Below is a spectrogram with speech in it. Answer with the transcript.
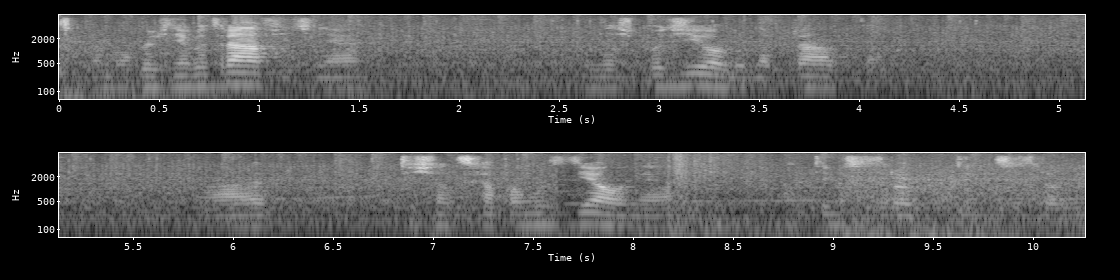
No, mogłeś w niego trafić, nie? Nie zaszkodziłoby, naprawdę. Ale tysiąc HP mu zdjął, nie? A tym co zrobił, tym co zrobił.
